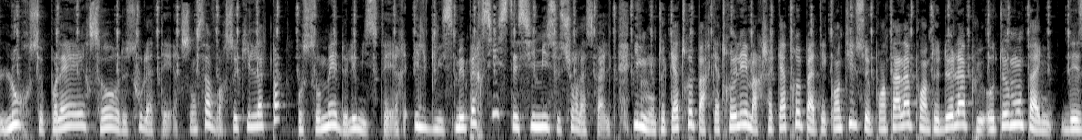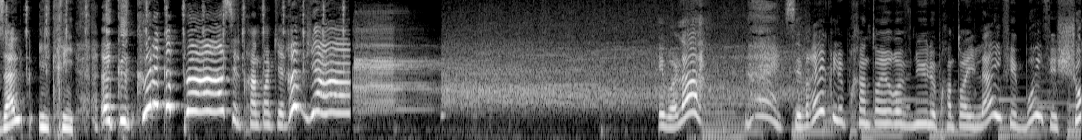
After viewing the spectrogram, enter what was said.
L'ours polaire sort de sous la terre sans savoir ce qui l'attend au sommet de l'hémisphère. Il glisse mais persiste et s'immisce sur l'asphalte. Il monte quatre par quatre lait, marche à quatre pattes et quand il se pointe à la pointe de la plus haute montagne des Alpes, il crie Euh, Coucou les copains, c'est le printemps qui revient Et voilà C'est vrai que le printemps est revenu, le printemps est là, il fait beau, il fait chaud.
